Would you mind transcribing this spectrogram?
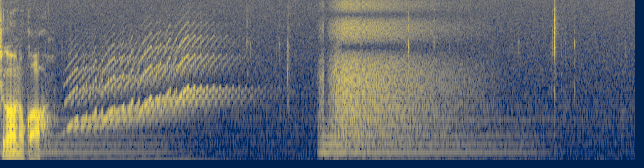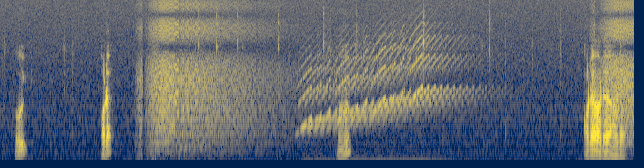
違うのか。おい。あれ？ん？あれ？あれ？あれ？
